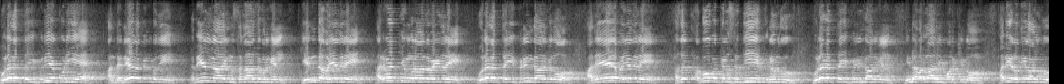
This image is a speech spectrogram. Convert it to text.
உலகத்தை பிரியக்கூடிய அந்த நேரம் என்பது நபிகள் நாயகம் சல்லாஸ் அவர்கள் எந்த வயதிலே அறுபத்தி மூணாவது வயதிலே உலகத்தை பிரிந்தார்களோ அதே வயதிலே ஹசரத் அபூபக்கர் சித்திக் உலகத்தை பிரிந்தார்கள் இந்த வரலாறை பார்க்கின்றோம். அதே ரதியல்லாஹு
